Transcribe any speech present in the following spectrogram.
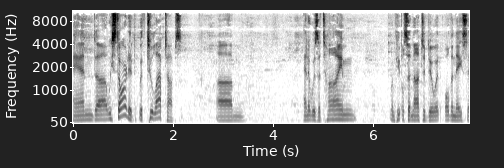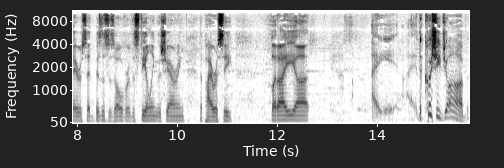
And uh, we started with two laptops, um, and it was a time when people said not to do it. All the naysayers said business is over, the stealing, the sharing, the piracy. But I, uh, I, I the cushy job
